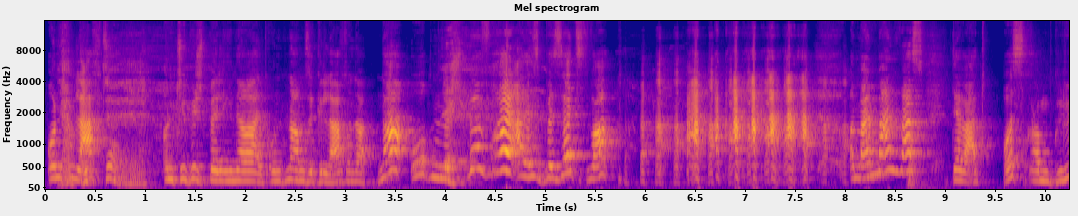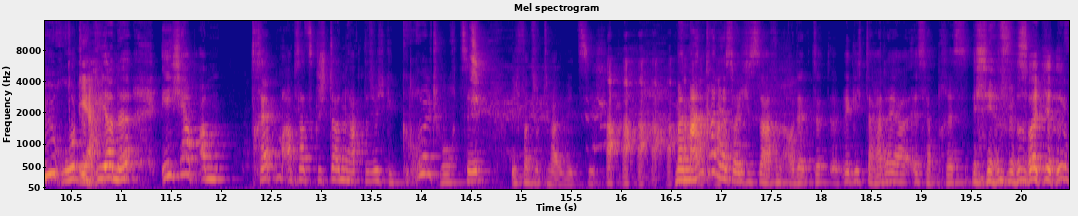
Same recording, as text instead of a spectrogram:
Unten lacht. Und typisch Berliner halt. Unten haben sie gelacht und da, na, oben nicht mehr frei, alles besetzt war. und mein Mann was, der war Osram Glüh, rote Ja. Birne. Ich habe am Treppenabsatz gestanden, habe natürlich gegrölt hoch 10. Ich fand total witzig. mein Mann kann ja solche Sachen, auch der, der, wirklich, da hat er ja, ist er präsentiert für solche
